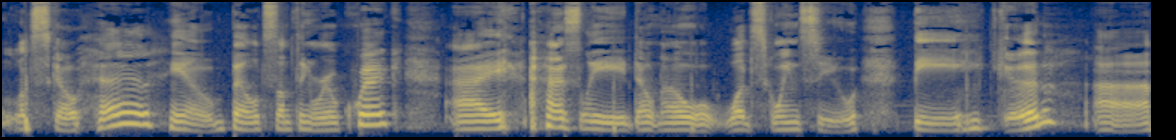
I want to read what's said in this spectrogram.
Let's go ahead, you know, build something real quick. I honestly don't know what's going to be good uh,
